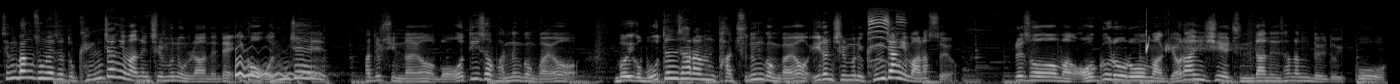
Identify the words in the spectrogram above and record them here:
생방송에서도 굉장히 많은 질문이 올라왔는데 이거 언제 받을 수 있나요? 뭐 어디서 받는 건가요? 뭐 이거 모든 사람 다 주는 건가요? 이런 질문이 굉장히 많았어요. 그래서 막 어그로로 막 11시에 준다는 사람들도 있고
